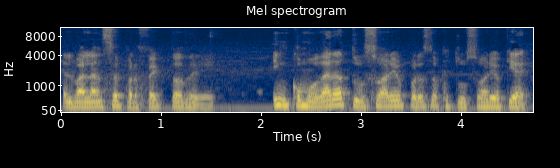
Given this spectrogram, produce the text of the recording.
el balance perfecto de incomodar a tu usuario, pero es lo que tu usuario quiere.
